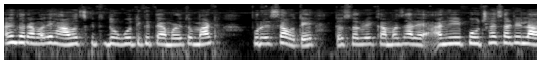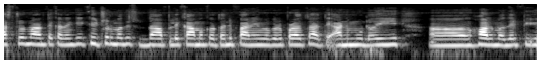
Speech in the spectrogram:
आणि घरामध्ये हावच किती दोघं तिकडे त्यामुळे तो माठ पुरेसा होते. तर सर्व कामं झाले. आणि पोछ्यासाठी लास्टवर मारते. कारण की किचनमध्ये सुद्धा आपले कामं करताना पाणी वगैरे पडत राहते. आणि मुलंही हॉलमध्ये टी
